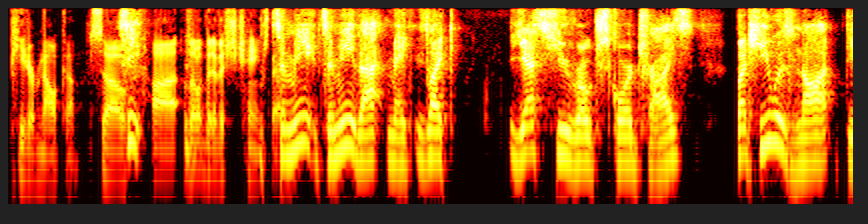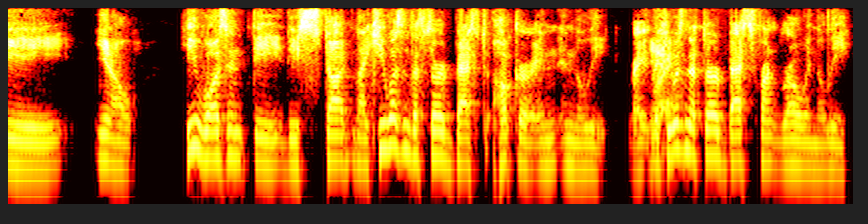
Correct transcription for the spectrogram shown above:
Peter Malcolm. So See, uh, a little bit of a change there. To me, to me, that makes like yes, Hugh Roach scored tries, but he was not the you know he wasn't the the stud like he wasn't the third best hooker in in the league, right? Like he wasn't the third best front row in the league.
